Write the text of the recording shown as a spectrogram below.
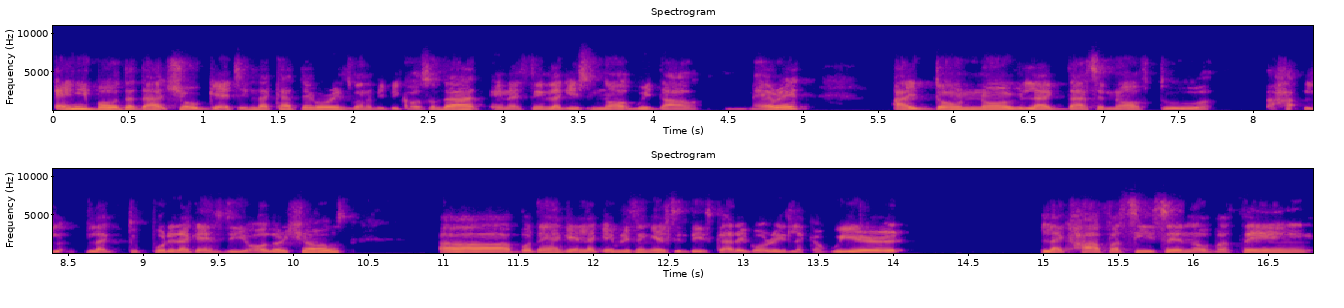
any vote that that show gets in that category is going to be because of that, and I think like it's not without merit. I don't know like that's enough to like to put it against the other shows. Uh, but then again, like everything else in this category is like a weird, like half a season of a thing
